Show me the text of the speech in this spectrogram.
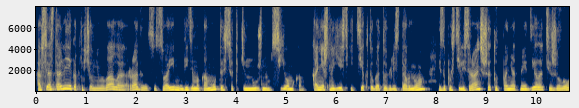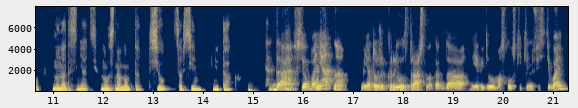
А все остальные, как ни в чем не бывало, радуются своим, видимо, кому-то все-таки нужным съемкам. Конечно, есть и те, кто готовились давно и запустились раньше. Тут, понятное дело, тяжело, но надо снять. Но в основном-то все совсем не так. Да, все понятно. Меня тоже крыло страшно, когда я видела московский кинофестиваль.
